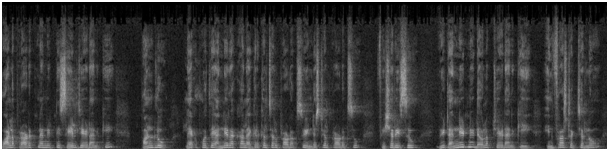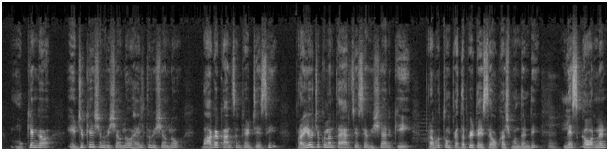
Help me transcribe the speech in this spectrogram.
వాళ్ళ ప్రోడక్ట్ని అన్నింటినీ సేల్ చేయడానికి పండ్లు లేకపోతే అన్ని రకాల agricultural products industrial products fisheries వీటన్నిటిని డెవలప్ చేయడానికి ఇన్ఫ్రాస్ట్రక్చర్లో ముఖ్యంగా ఎడ్యుకేషన్ విషయంలో హెల్త్ విషయంలో బాగా కాన్సన్ట్రేట్ చేసి ప్రయోజకులను తయారు చేసే విషయానికి ప్రభుత్వం పెద్దపీట వేసే అవకాశం ఉందండి. Less government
